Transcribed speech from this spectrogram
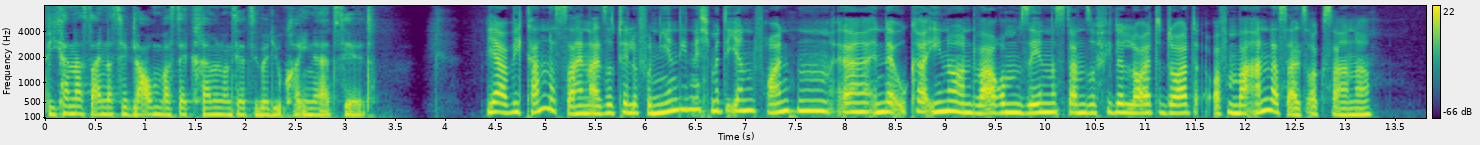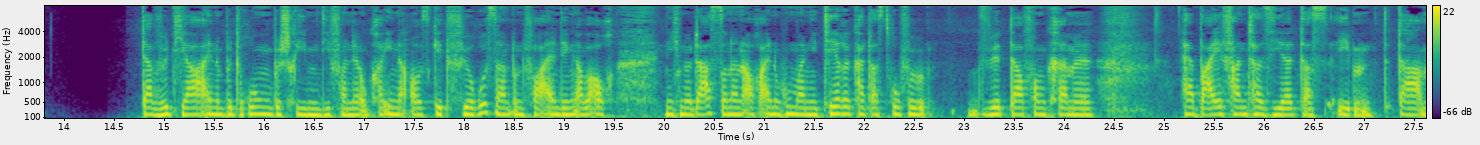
wie kann das sein, dass wir glauben, was der Kreml uns jetzt über die Ukraine erzählt? Ja, wie kann das sein? Also telefonieren die nicht mit ihren Freunden äh, in der Ukraine und warum sehen es dann so viele Leute dort offenbar anders als Oksana? Da wird ja eine Bedrohung beschrieben, die von der Ukraine ausgeht für Russland und vor allen Dingen aber auch nicht nur das, sondern auch eine humanitäre Katastrophe wird da vom Kreml herbeifantasiert, dass eben da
